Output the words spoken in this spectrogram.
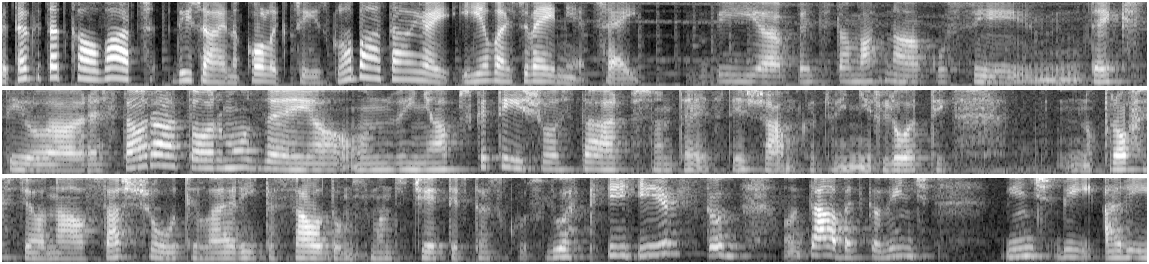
bet tagad atkal vārds dizaina kolekcijas glabātājai Ievai Zvejniecei bija pēc tam atnākusi tekstila restaurātora muzeja, un viņa apskatīja šos tērpus un teica, tiešām, ka viņi ir ļoti nu, profesionāli sašūti, lai arī tas audums man šķiet ir tas, kurš ļoti īrst un, un tā, bet viņš. Viņš bija arī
